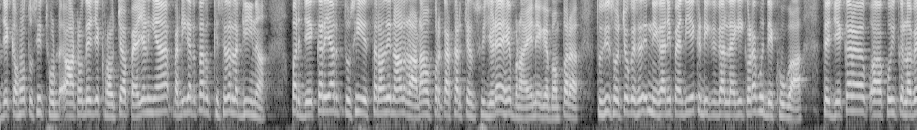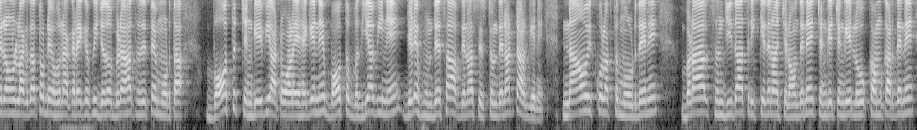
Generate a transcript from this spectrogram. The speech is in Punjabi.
ਜੇ ਕਹੋ ਤੁਸੀਂ ਤੁਹਾਡੇ ਆਟੋ ਦੇ ਜੇ ਖਰੋਚਾ ਪੈ ਜਾਣਗੀਆਂ, ਪਹਿਲੀ ਗੱਲ ਤਾਂ ਕਿਸੇ ਦਾ ਲੱਗੀ ਹੀ ਨਾ। ਪਰ ਜੇਕਰ ਯਾਰ ਤੁਸੀਂ ਇਸ ਤਰ੍ਹਾਂ ਦੇ ਨਾਲ ਰਾੜਾਂ ਉੱਪਰ ਕਰ ਕਰ ਤੁਸੀਂ ਜਿਹੜੇ ਇਹ ਬਣਾਏ ਨੇਗੇ ਬੰਪਰ, ਤੁਸੀਂ ਸੋਚੋ ਕਿਸੇ ਦੀ ਨਿਗਾਹ ਨਹੀਂ ਪੈਂਦੀ, ਇਹ ਕਿੱਡੀ ਕੁ ਗੱਲ ਹੈਗੀ, ਕਿਹੜਾ ਕੋਈ ਦੇਖੂਗਾ। ਤੇ ਜੇਕਰ ਕੋਈ ਕ- ਲਵੇ ਲਾਉਣ ਲੱਗਦਾ, ਤੁਹਾਡੇ ਉਹ ਨਾ ਕਰੇ, ਕਿਉਂਕਿ ਜਦੋਂ ਬਿਨਾਂ ਹੱਥ ਦਿੱਤੇ ਮੋੜਤਾ ਬਹੁਤ ਚੰਗੇ ਵੀ ਆਟੋ ਵਾਲੇ ਹੈਗੇ ਨੇ, ਬਹੁਤ ਵਧੀਆ ਵੀ ਨੇ, ਜਿਹੜੇ ਹੁੰਦੇ ਹਿਸਾਬ ਦੇ ਨਾਲ ਸਿਸਟਮ ਦੇ ਨਾਲ ਢਲ ਗਏ ਨੇ। ਨਾ ਉਹ ਇੱਕੋ ਲਖਤ ਮੋੜਦੇ ਨੇ, ਬੜਾ ਸੰਜੀਦਾ ਤਰੀਕੇ ਦੇ ਨਾਲ ਚਲਾਉਂਦੇ ਨੇ, ਚੰਗੇ ਚੰਗੇ ਲੋਕ ਕੰਮ ਕਰਦੇ ਨੇ।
